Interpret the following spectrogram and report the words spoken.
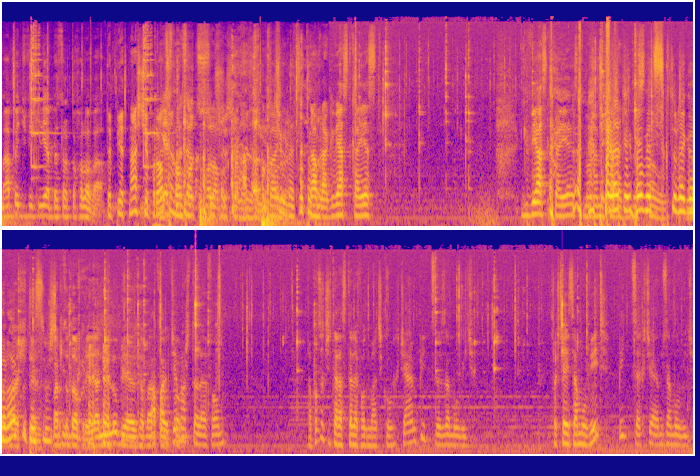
ma być wigilia bezalkoholowa. Te 15% Jest to bezalkoholowy, słyszysz, panowie, jak- spokojnie. Ciule, co to Dobra, gwiazdka jest. Gwiazdka jest, możemy To siadać lepiej do powiedz, stołu. z którego No roku właśnie, te służki. Bardzo dobry. Ja nie lubię za bardzo... Papa, gdzie masz telefon? A po co ci teraz telefon, Maćku? Chciałem pizzę zamówić. Co chciałeś zamówić? Pizzę chciałem zamówić.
